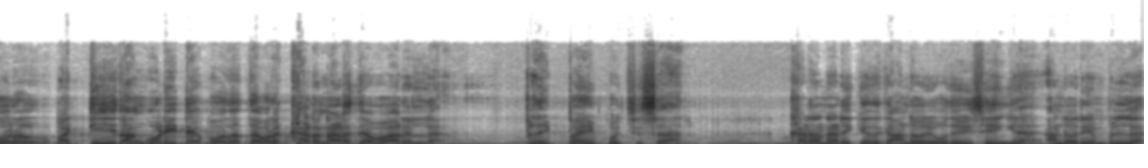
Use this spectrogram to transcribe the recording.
ஒரு வட்டி தான் கூட்டிகிட்டே போதை தவிர கடன் அடைஞ்சவாறு இல்லை. பிழைப்பாகி போச்சு சார். கடன் அடைக்கிறதுக்கு ஆண்டவரை உதவி செய்யுங்க. ஆண்டவர் என் பிள்ளை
